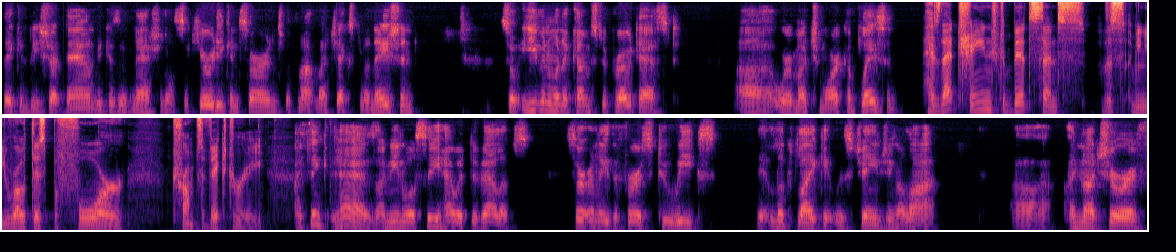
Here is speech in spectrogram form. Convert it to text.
They can be shut down because of national security concerns with not much explanation. So even when it comes to protest, uh, we're much more complacent. Has that changed a bit since this? I mean, you wrote this before Trump's victory. I think it has. I mean, we'll see how it develops. Certainly, the first two weeks it looked like it was changing a lot. Uh, I'm not sure if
